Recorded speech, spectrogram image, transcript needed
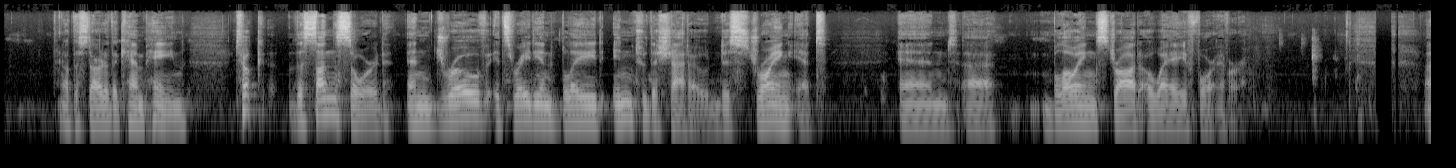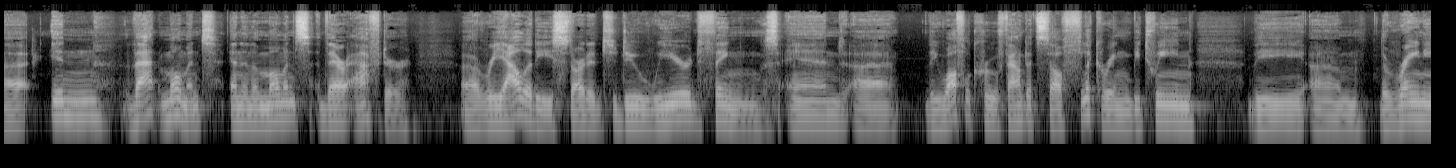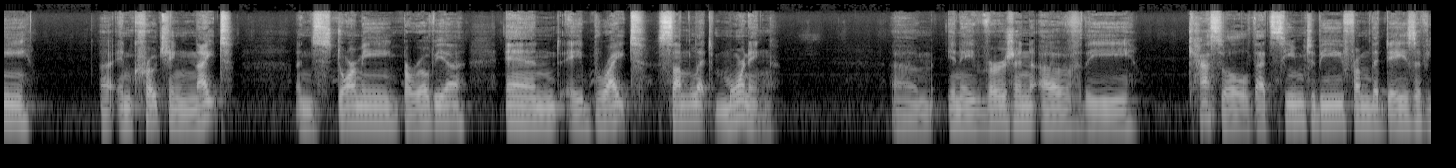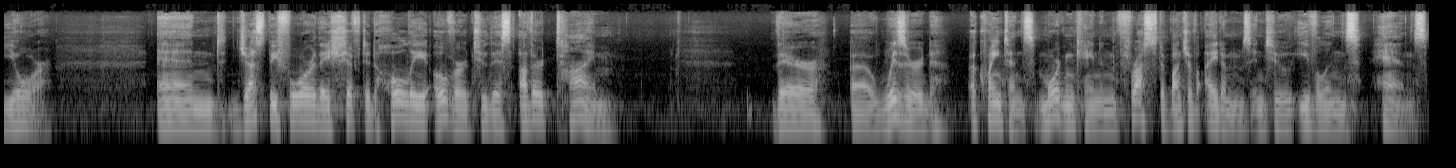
at the start of the campaign, took the sun sword and drove its radiant blade into the shadow, destroying it and uh, blowing Strahd away forever. Uh, in that moment and in the moments thereafter, uh, reality started to do weird things, and uh, the Waffle Crew found itself flickering between the, um, the rainy, uh, encroaching night and stormy Barovia and a bright, sunlit morning um, in a version of the castle that seemed to be from the days of yore. And just before they shifted wholly over to this other time, their uh, wizard acquaintance, Mordenkainen, thrust a bunch of items into Evelyn's hands,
